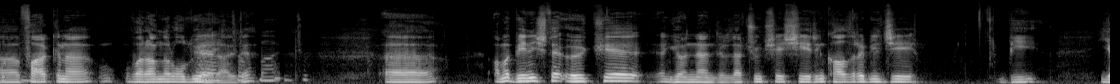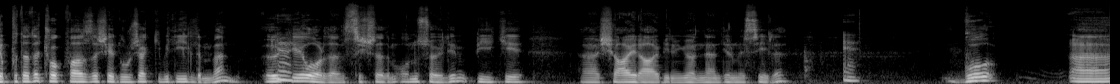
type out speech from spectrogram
o Aa, farkına varanlar oluyor Evet, herhalde. Çok, çok- Ee, ama beni işte öyküye yönlendirdiler. Çünkü şey şiirin kaldırabileceği bir yapıda da çok fazla şey duracak gibi değildim ben. Öyküye oradan sıçradım onu söyleyeyim. Bir iki e, şair abinin yönlendirmesiyle. Evet. Bu e,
